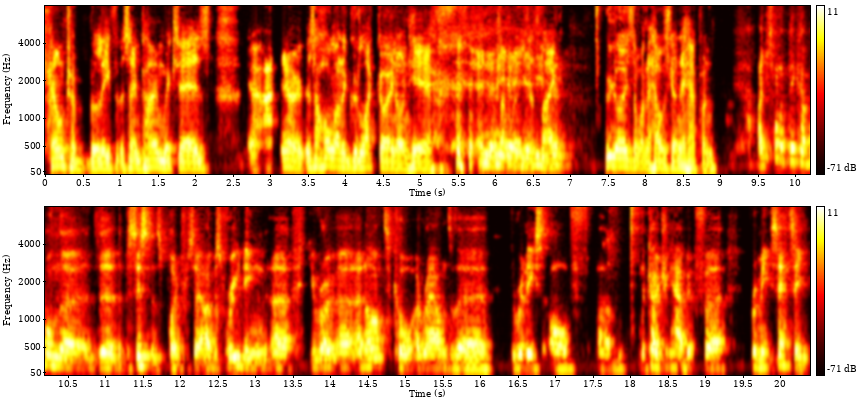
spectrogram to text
counter belief at the same time, which is, you know, there's a whole lot of good luck going on here. and yeah, in some yeah, ways, yeah, it's like, who knows what the hell is going to happen? I just want to pick up on the, the, the persistence point for a second. I was reading, uh, you wrote uh, an article around the, the release of um, the coaching habit for Ramit Sethi.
